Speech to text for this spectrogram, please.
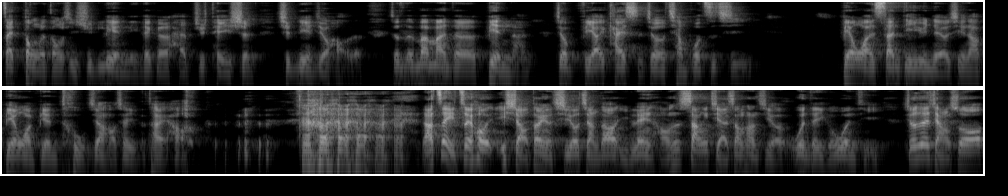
在动的东西去练你那个 habitation 去练就好了。就是慢慢的变难，就不要一开始就强迫自己边玩三 D 晕的游戏，然后边玩边吐，这样好像也不太好。然后这里最后一小段有其实有讲到 Elaine 好像是上一集还是上上集有问的一个问题，就是讲说，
